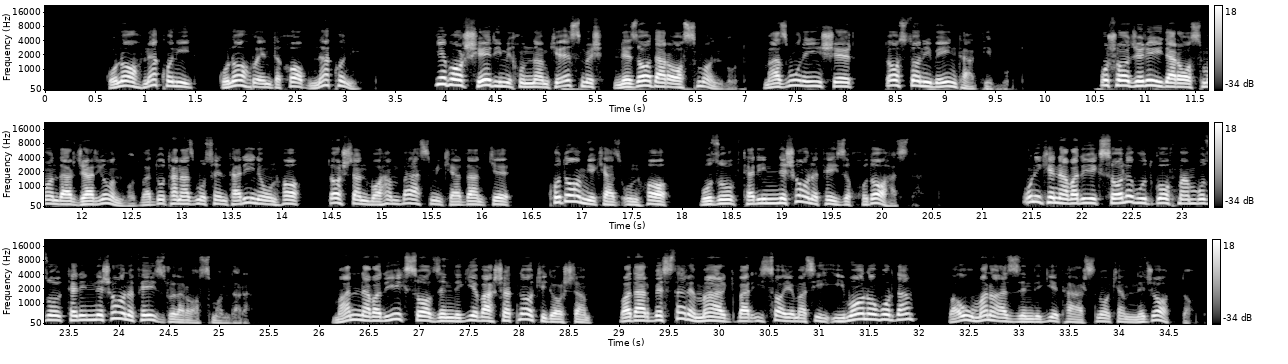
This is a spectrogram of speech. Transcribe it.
گناه نکنید، گناه رو انتخاب نکنید. یه بار شعری میخوندم که اسمش نزا در آسمان بود. مضمون این شعر داستانی به این ترتیب بود. مشاجره ای در آسمان در جریان بود و دو تن از مسنترین اونها داشتن با هم بحث می‌کردند که کدام یک از اونها بزرگترین نشان فیض خدا هستند. اونی که 91 ساله بود گفت من بزرگترین نشان فیض رو در آسمان دارم. من 91 سال زندگی وحشتناکی داشتم و در بستر مرگ بر عیسی مسیح ایمان آوردم و او منو از زندگی ترسناکم نجات داد.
